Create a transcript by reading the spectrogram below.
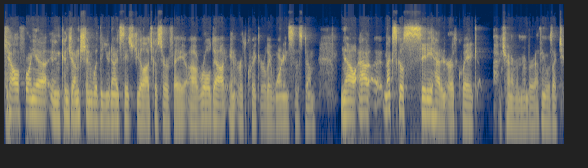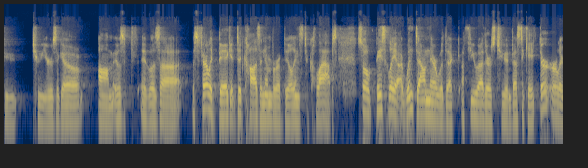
California, in conjunction with the United States Geological Survey, uh, rolled out an earthquake early warning system. Now, uh, Mexico City had an earthquake. I'm trying to remember. I think it was like two two years ago. Um, it was it was uh, it was fairly big. It did cause a number of buildings to collapse. So basically, I went down there with a, a few others to investigate their early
